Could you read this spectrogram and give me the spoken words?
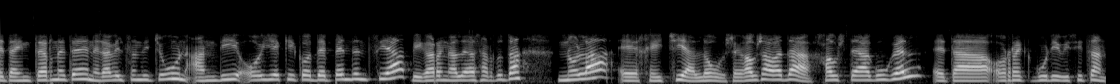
eta interneten erabiltzen ditugun handi hoiekiko dependentzia, bigarren galdera sartuta, nola e, jeitxi aldugu. Ze gauza bat da, jaustea Google, eta horrek guri bizitzan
